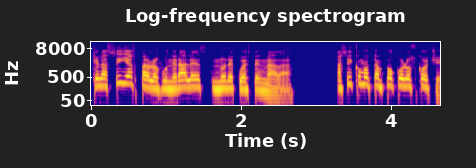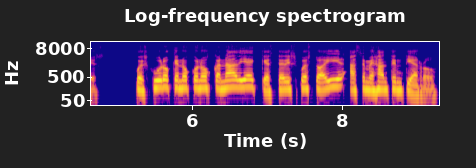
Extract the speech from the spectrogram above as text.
que las sillas para los funerales no le cuesten nada, así como tampoco los coches, pues juro que no conozco a nadie que esté dispuesto a ir a semejante entierro.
